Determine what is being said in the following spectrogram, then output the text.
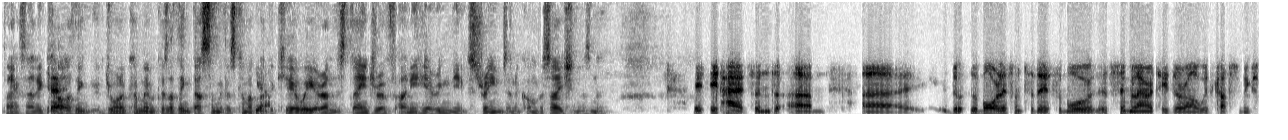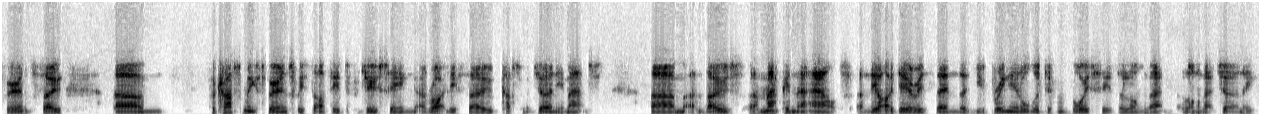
Thanks, Andy. Yeah. Carl, I think do you want to come in because I think that's something that's come up yeah. at the KOE around this danger of only hearing the extremes in a conversation, isn't it? It, it has, and um, uh, the, the, more I listen to this, the more similarities there are with customer experience. So, um, for customer experience, we started producing, uh, rightly so, customer journey maps um, and those are mapping that out. And the idea is then that you bring in all the different voices along that along that journey.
